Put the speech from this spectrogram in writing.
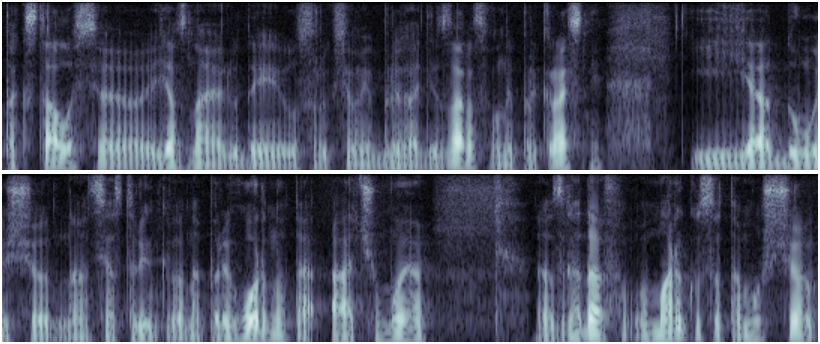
так сталося. Я знаю людей у 47-й бригаді зараз, вони прекрасні. І я думаю, що ця сторінка вона перегорнута. А чому я згадав Маркуса? Тому що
